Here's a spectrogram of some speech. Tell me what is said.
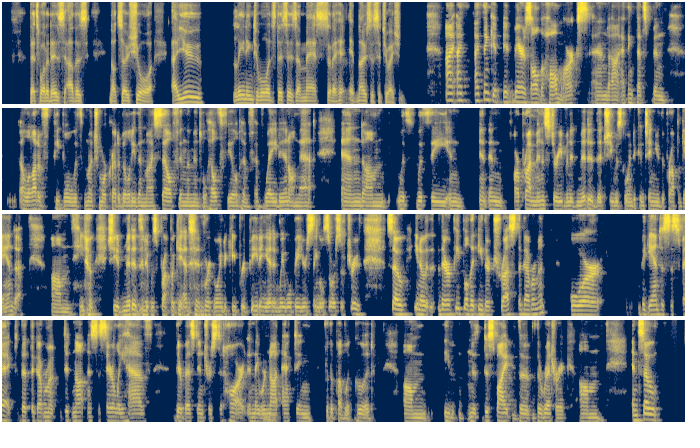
that's what it is. Others not so sure. Are you leaning towards this as a mass sort of hypnosis situation? I I, I think it it bears all the hallmarks, and uh, I think that's been a lot of people with much more credibility than myself in the mental health field have have weighed in on that, and um, with with the in and, and, our prime minister even admitted that she was going to continue the propaganda. Um, you know, she admitted that it was propaganda and we're going to keep repeating it and we will be your single source of truth. So, you know, there are people that either trust the government or began to suspect that the government did not necessarily have their best interest at heart and they were mm-hmm. not acting for the public good. Um, even despite the the rhetoric. Um, and so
